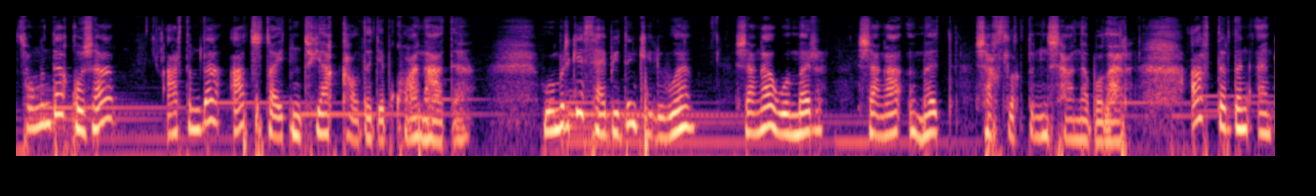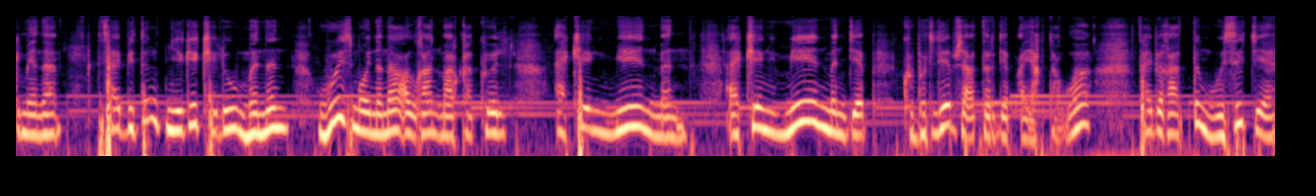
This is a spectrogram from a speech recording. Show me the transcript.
Соңында қожа артымда ат ұстайтын тұяқ қалды деп қуанады. Өмірге сәбидің келуі жаңа өмір жаңа үміт жақсылықтың нышаны болар. Автордың әңгімені сәбидің дүниеге келу мінін өз мойнына алған марқакөл әкең менмін әкең менмін деп күбірлеп жатыр деп аяқтауы табиғаттың өзі де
